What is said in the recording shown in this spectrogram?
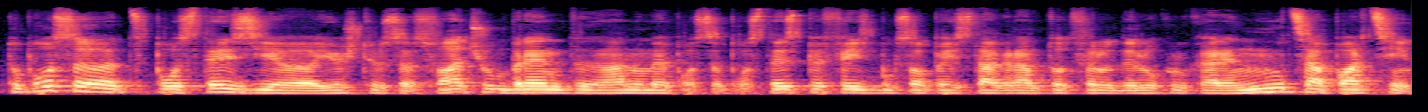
Tu poți să-ți postezi, uh, eu știu, să-ți faci un brand anume, poți să postezi pe Facebook sau pe Instagram tot felul de lucruri care nu-ți aparțin.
